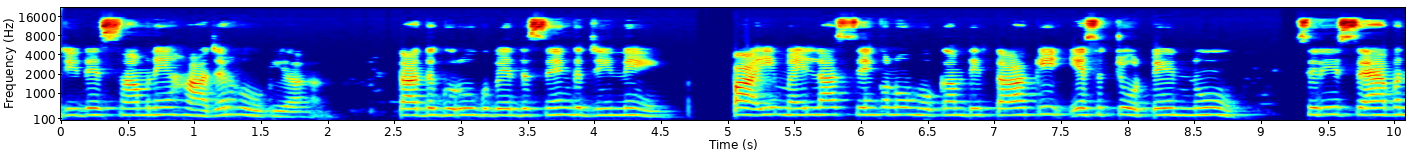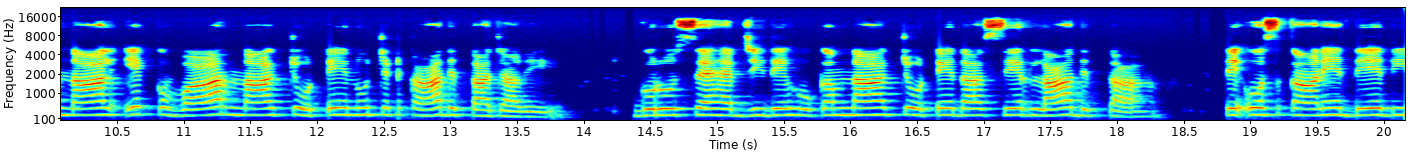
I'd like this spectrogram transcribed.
ਜੀ ਦੇ ਸਾਹਮਣੇ ਹਾਜ਼ਰ ਹੋ ਗਿਆ। ਤਦ ਗੁਰੂ ਗੋਬਿੰਦ ਸਿੰਘ ਜੀ ਨੇ ਭਾਈ ਮਹਿਲਾ ਸਿੰਘ ਨੂੰ ਹੁਕਮ ਦਿੱਤਾ ਕਿ ਇਸ ਝੋਟੇ ਨੂੰ ਸ੍ਰੀ ਸਾਹਿਬ ਨਾਲ ਇੱਕ ਵਾਰ ਨਾਲ ਝੋਟੇ ਨੂੰ ਝਟਕਾ ਦਿੱਤਾ ਜਾਵੇ। ਗੁਰੂ ਸਾਹਿਬ ਜੀ ਦੇ ਹੁਕਮ ਨਾਲ ਝੋਟੇ ਦਾ ਸਿਰ ਲਾਹ ਦਿੱਤਾ ਤੇ ਉਸ ਕਾਣੇ ਦੇ ਦੀ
